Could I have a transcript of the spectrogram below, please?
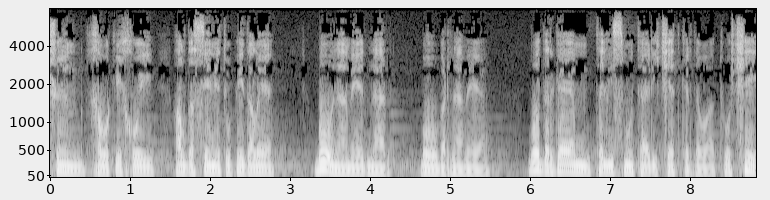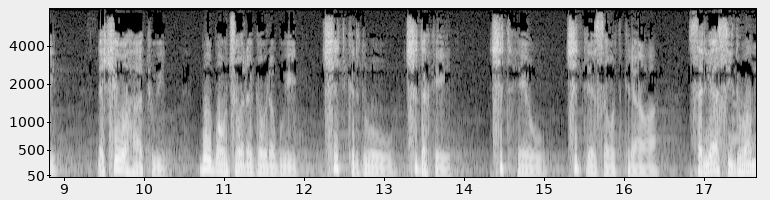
شوێن خەوەکەی خۆی هەڵدەسێنێت و پێی دەڵێ، بۆ نامەیەت نارد بۆ بەرنامەیە؟ بۆ دەرگایم تەلیسم و تاریکیت کردەوە؟ تۆ کێیت؟ لە کوێوە هاتوویت؟ بۆ بەوجۆرە گەورە بوویت؟ چیت کردووە و چ دەکەیت؟ چت هەیە و چت لێ زەوت کراوە؟ سریاسی دووەم.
